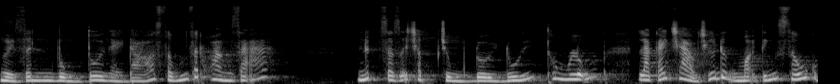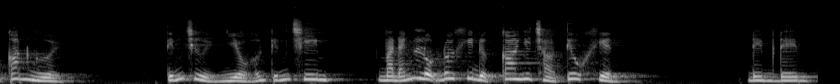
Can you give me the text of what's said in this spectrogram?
Người dân vùng tôi ngày đó sống rất hoang dã. Nứt ra giữa chập trùng đồi núi, thung lũng là cái chảo chứa đựng mọi tính xấu của con người. Tiếng chửi nhiều hơn tiếng chim và đánh lộn đôi khi được coi như trò tiêu khiển. Đêm đêm,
